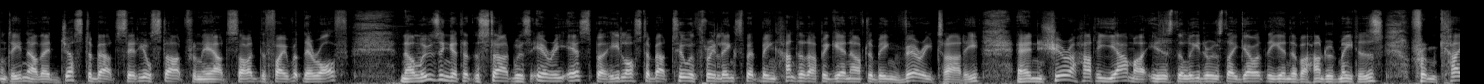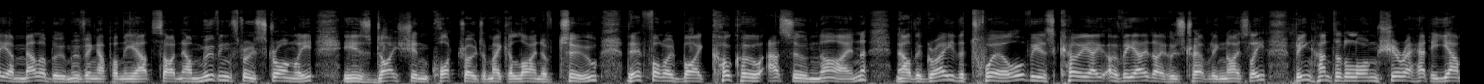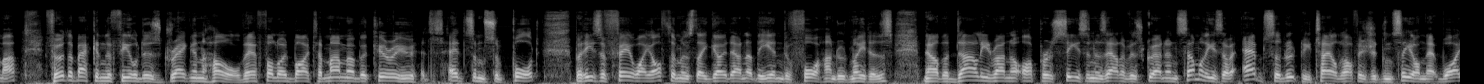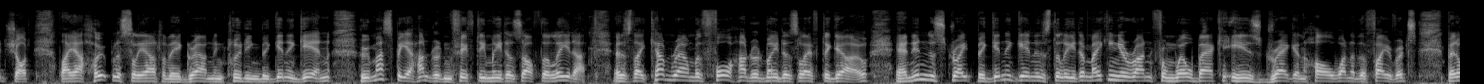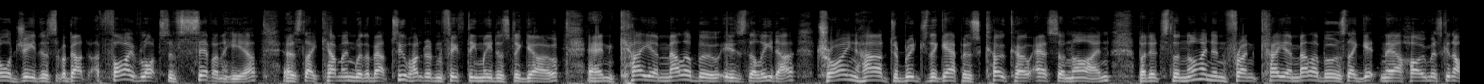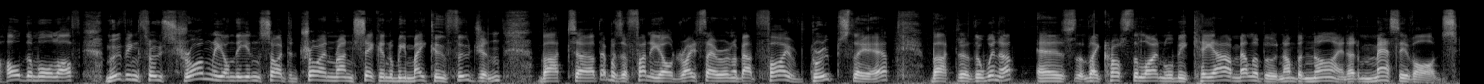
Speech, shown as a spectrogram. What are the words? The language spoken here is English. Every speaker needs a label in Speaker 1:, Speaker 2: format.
Speaker 1: Now they're just about set. He'll start from the outside, the favourite. They're off. Now losing it at the start was Eri Esper. He lost about two or three lengths, but being hunted up again after being very tardy. And Shira Hatayama is the leader as they go at the end of 100 metres. From Keiai Malibu moving up on the outside. Now moving through strongly is Daishin Quattro to make a line of two. They're followed by Koko Asu 9. Now the grey, the 12, is Kyoei Oviedo, who's travelling nicely. Being hunted along Shira Hatayama. First Further back in the field is Dragon Hole. They're followed by Tamamo Bikkuri, who has had some support, but he's a fair way off them as they go down at the end of 400 metres. Now, the Dali Runner Opera season is out of his ground, and some of these are absolutely tailed off, as you can see on that wide shot. They are hopelessly out of their ground, including Begin Again, who must be 150 metres off the leader. As they come round with 400 metres left to go, and in the straight, Begin Again is the leader. Making a run from well back is Dragon Hole, one of the favourites. But oh, gee, there's about five five lots of seven here as they come in with about 250 metres to go. And Keiai Malibu is the leader, trying hard to bridge the gap as Koko 9. But it's the 9 in front, Keiai Malibu, as they get now home. It's going to hold them all off. Moving through strongly on the inside to try and run second will be Meikei Fujin. But uh, that was a funny old race. They were in about five groups there. But uh, the winner, as they cross the line, will be Keiai Malibu, number 9, at massive odds.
